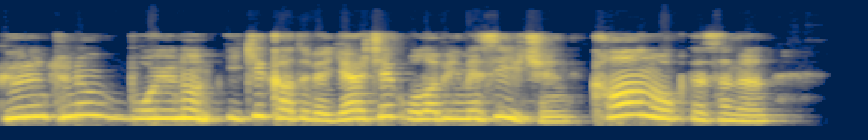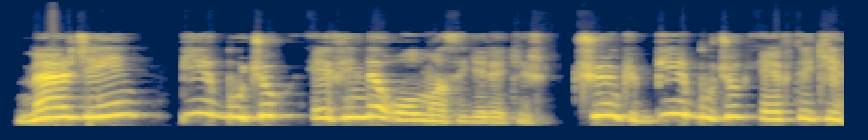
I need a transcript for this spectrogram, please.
görüntünün boyunun iki katı ve gerçek olabilmesi için K noktasının merceğin bir buçuk f'inde olması gerekir. Çünkü bir buçuk f'teki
